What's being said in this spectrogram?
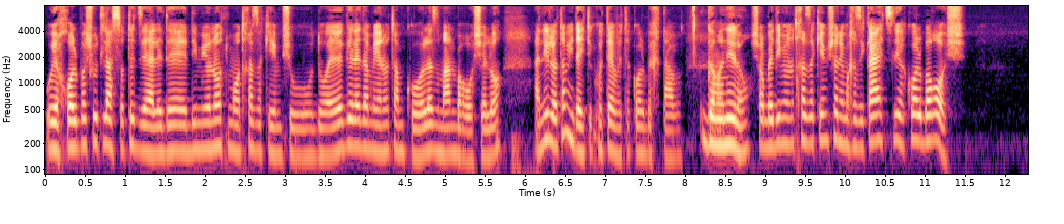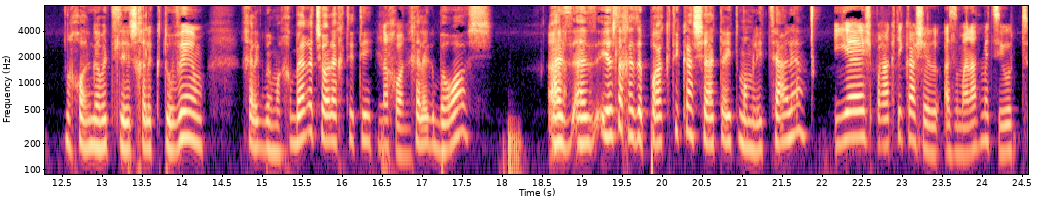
הוא יכול פשוט לעשות את זה על ידי דמיונות מאוד חזקים, שהוא דואג לדמיין אותם כל הזמן בראש שלו. אני לא תמיד הייתי כותבת הכל בכתב. גם אני לא. יש הרבה דמיונות חזקים שאני מחזיקה אצלי הכל בראש. נכון, גם אצלי יש חלק כתובים, חלק במחברת שהולכת איתי, נכון. חלק בראש. אז, אז יש לך איזה פרקטיקה שאת היית ממליצה עליה? יש פרקטיקה של הזמנת מציאות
